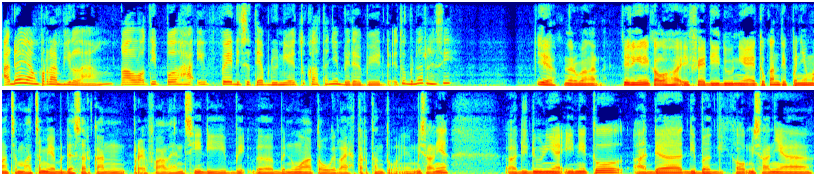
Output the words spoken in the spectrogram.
Ada yang pernah bilang kalau tipe HIV di setiap dunia itu katanya beda-beda. Itu benar gak sih? Iya, benar banget. Jadi gini, kalau HIV di dunia itu kan tipenya macam-macam ya berdasarkan prevalensi di eh, benua atau wilayah tertentu. Misalnya eh, di dunia ini tuh ada dibagi kalau misalnya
